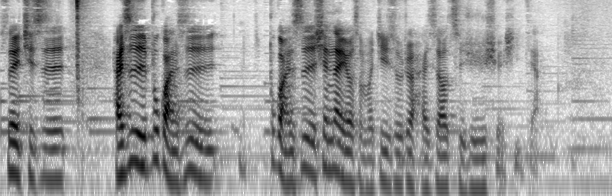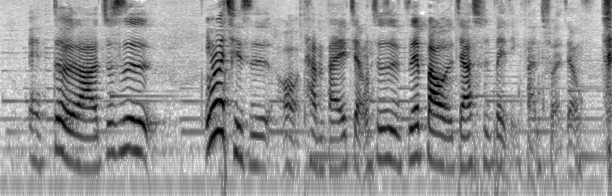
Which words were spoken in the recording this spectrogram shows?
所以其实还是不管是不管是现在有什么技术，就还是要持续去学习这样。哎，对啦，就是因为其实哦，坦白讲，就是直接把我的家世背景翻出来这样子，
